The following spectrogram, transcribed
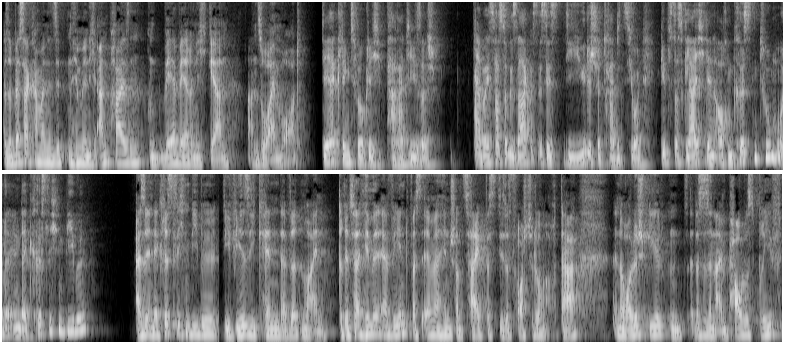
Also besser kann man den siebten Himmel nicht anpreisen und wer wäre nicht gern an so einem Ort? Der klingt wirklich paradiesisch. Aber jetzt hast du gesagt, es ist jetzt die jüdische Tradition. Gibt es das Gleiche denn auch im Christentum oder in der christlichen Bibel? Also in der christlichen Bibel, wie wir sie kennen, da wird nur ein dritter Himmel erwähnt, was immerhin schon zeigt, dass diese Vorstellung auch da eine Rolle spielt. Und das ist in einem Paulusbrief.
